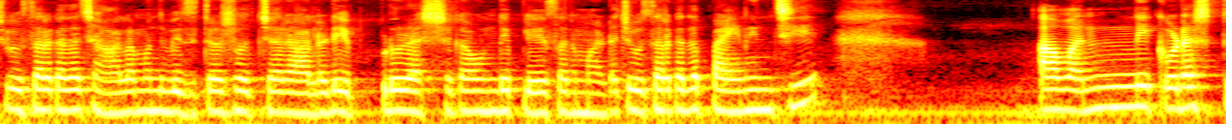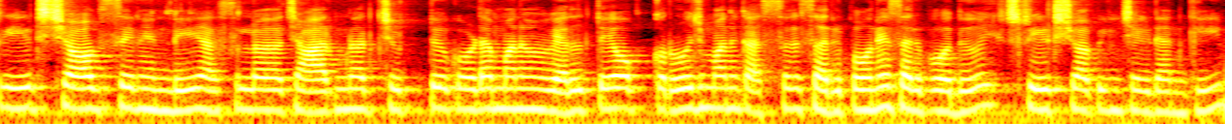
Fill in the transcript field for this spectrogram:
చూసారు కదా చాలామంది విజిటర్స్ వచ్చారు. ఆల్రెడీ ఎప్పుడు రష్గా ఉండే ప్లేస్ అనమాట చూసారు కదా పైనుంచి అవన్నీ కూడా స్ట్రీట్ షాప్సేనండి. అసలు చార్మినార్ చుట్టూ కూడా మనం వెళ్తే ఒక్కరోజు మనకి అస్సలు సరిపోనే సరిపోదు స్ట్రీట్ షాపింగ్ చేయడానికి.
